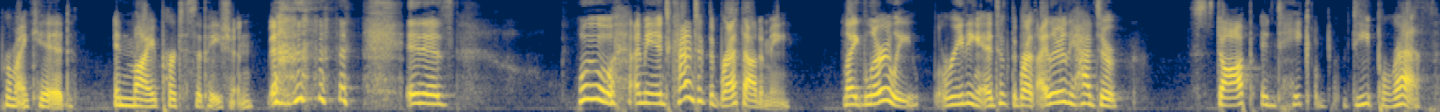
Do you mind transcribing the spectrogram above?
for my kid in my participation. it is, whoo, I mean, it kind of took the breath out of me. Like literally reading it, it took the breath. I literally had to stop and take a deep breath.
